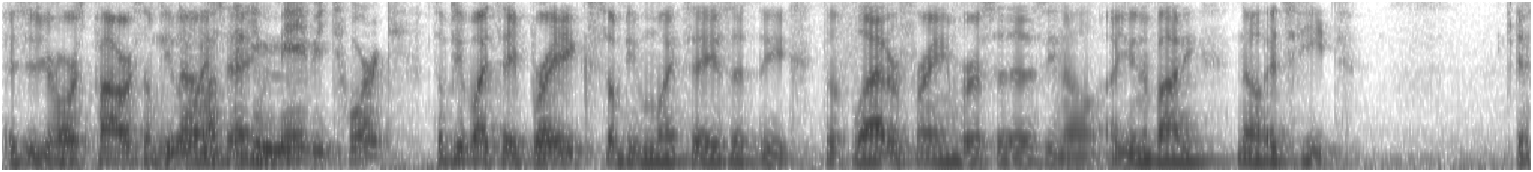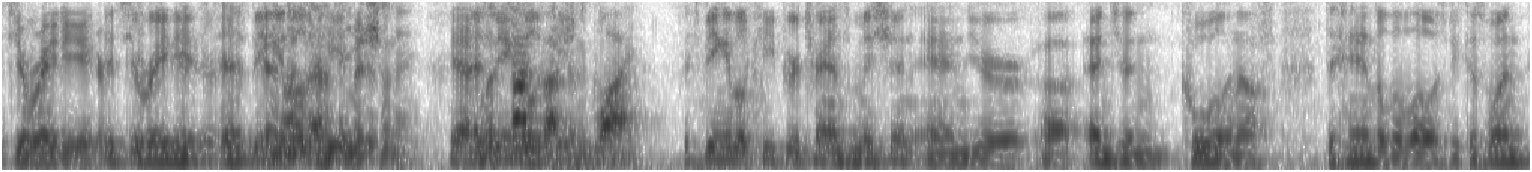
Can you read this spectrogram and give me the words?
is it your horsepower? Some people No, I was say thinking maybe torque. some people might say brakes. Some people might say is it the the ladder frame versus you know a unibody? No, it's heat. It's your radiator. it's your radiator. It's being able to that's keep- transmission. Yeah, it's Let's being talk able to about keep- this. Why? It's being able to keep your transmission and your uh, engine cool enough to handle the loads because when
